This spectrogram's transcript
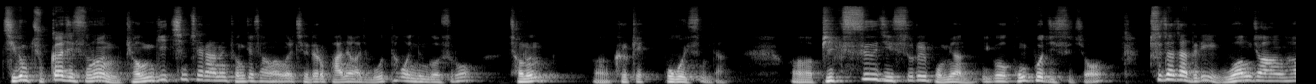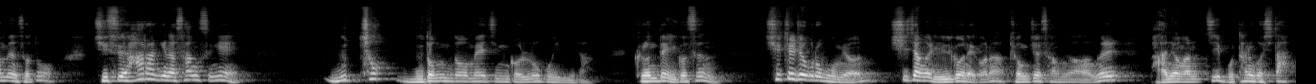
지금 주가 지수는 경기 침체라는 경제 상황을 제대로 반영하지 못하고 있는 것으로 저는 어, 그렇게 보고 있습니다. 어, 빅스 지수를 보면 이거 공포 지수죠. 투자자들이 우왕좌왕하면서도 지수의 하락이나 상승에 무척 무덤덤해진 걸로 보입니다. 그런데 이것은 실질적으로 보면 시장을 읽어내거나 경제 상황을 반영하지 못하는 것이다.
